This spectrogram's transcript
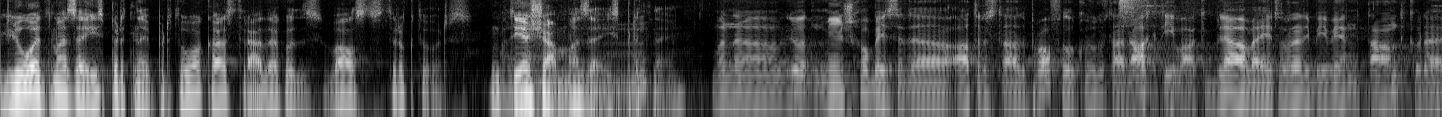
ļoti mazai izpratnē par to, kā strādā kaut kādas valsts struktūras. Nu, tiešām mazai izpratnē. Man ļoti mīļš hobijs ir atrast tādu profilu, kur, kur tāda aktīvāka bļāva ir. Tur arī bija viena tante, kurai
